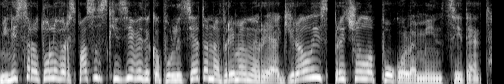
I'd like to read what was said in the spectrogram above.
Министерот Оливер Спасовски изјави дека полицијата на времено реагирала и спречила поголем инцидент.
